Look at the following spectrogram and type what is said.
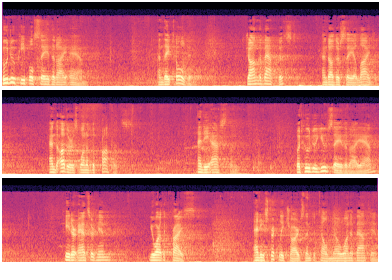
Who do people say that I am? And they told him, John the Baptist, and others say Elijah, and others one of the prophets. And he asked them, But who do you say that I am? Peter answered him, You are the Christ. And he strictly charged them to tell no one about him.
